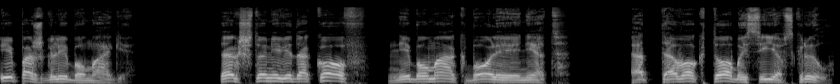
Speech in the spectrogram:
И пожгли бумаги. Так что ни видаков, ни бумаг более нет. От того, кто бы сие вскрыл.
